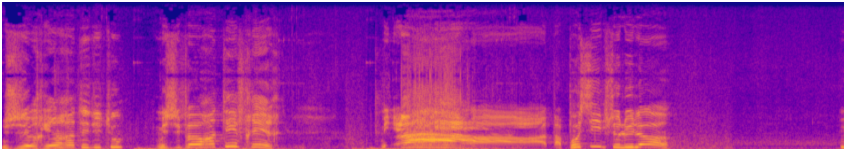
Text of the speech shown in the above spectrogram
J'ai rien raté du tout. Mais j'ai pas raté, frère. Mais ah Pas possible celui-là. 1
